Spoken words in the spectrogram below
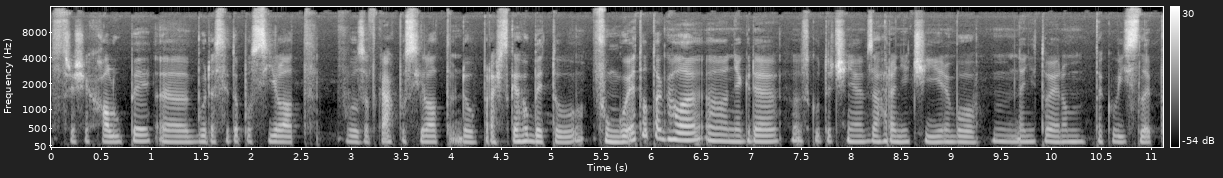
střeše chalupy, eh, bude si to posílat v vozovkách posílat do pražského bytu. Funguje to takhle eh, někde skutečně v zahraničí, nebo hm, není to jenom takový slib?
